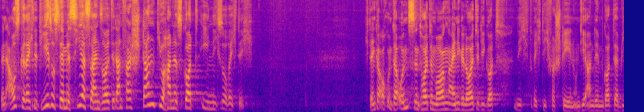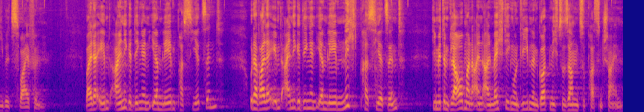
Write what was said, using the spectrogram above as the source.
Wenn ausgerechnet Jesus der Messias sein sollte, dann verstand Johannes Gott ihn nicht so richtig. Ich denke, auch unter uns sind heute Morgen einige Leute, die Gott nicht richtig verstehen und die an dem Gott der Bibel zweifeln, weil da eben einige Dinge in ihrem Leben passiert sind oder weil da eben einige Dinge in ihrem Leben nicht passiert sind, die mit dem Glauben an einen allmächtigen und liebenden Gott nicht zusammenzupassen scheinen.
